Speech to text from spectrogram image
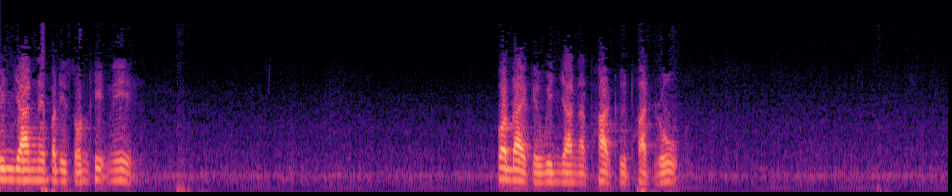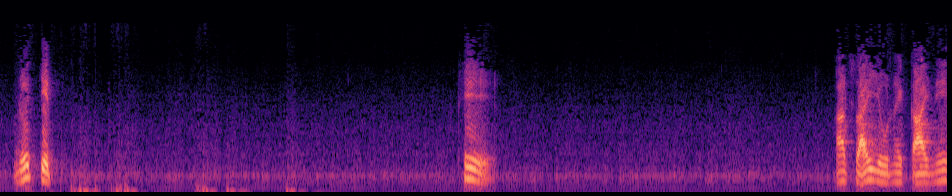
วิญญาณในปฏิสนธินี้ ก็ได้แก่วิญญาณธาตุคือธาตุรู้ หรือจิต ที่ อาศัยอยู่ในกายนี้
